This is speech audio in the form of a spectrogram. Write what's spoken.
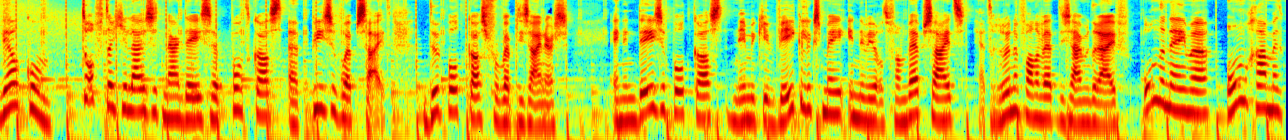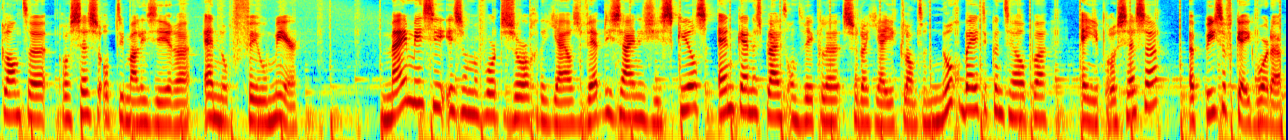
welkom. Tof dat je luistert naar deze podcast A Piece of Website, de podcast voor webdesigners. En in deze podcast neem ik je wekelijks mee in de wereld van websites, het runnen van een webdesignbedrijf, ondernemen, omgaan met klanten, processen optimaliseren en nog veel meer. Mijn missie is om ervoor te zorgen dat jij als webdesigner je skills en kennis blijft ontwikkelen, zodat jij je klanten nog beter kunt helpen en je processen a piece of cake worden.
